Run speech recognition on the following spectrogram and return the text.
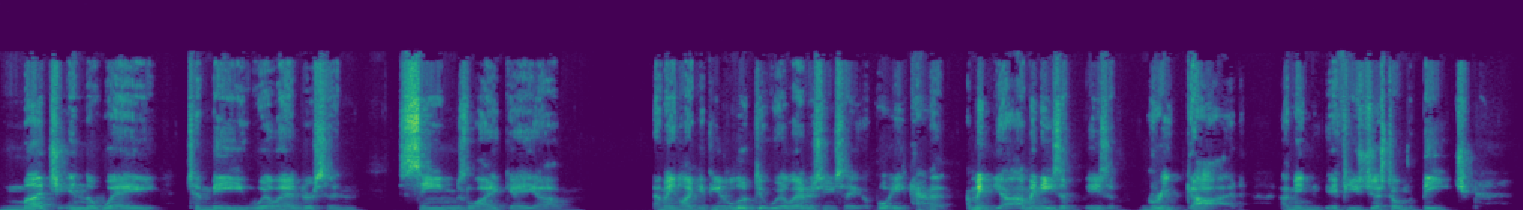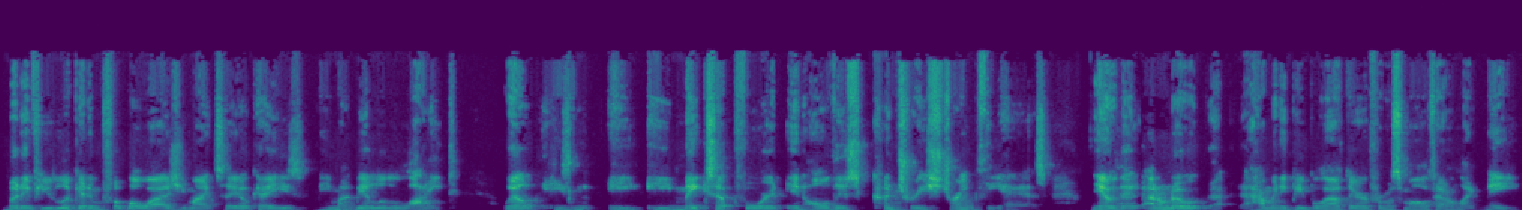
much in the way to me, Will Anderson seems like a um, I mean, like if you looked at Will Anderson, you say, oh, boy, he kind of. I mean, yeah, I mean he's a he's a Greek god. I mean, if he's just on the beach, but if you look at him football wise, you might say, okay, he's he might be a little light. Well, he's he he makes up for it in all this country strength he has. You know that I don't know uh, how many people out there from a small town like me,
